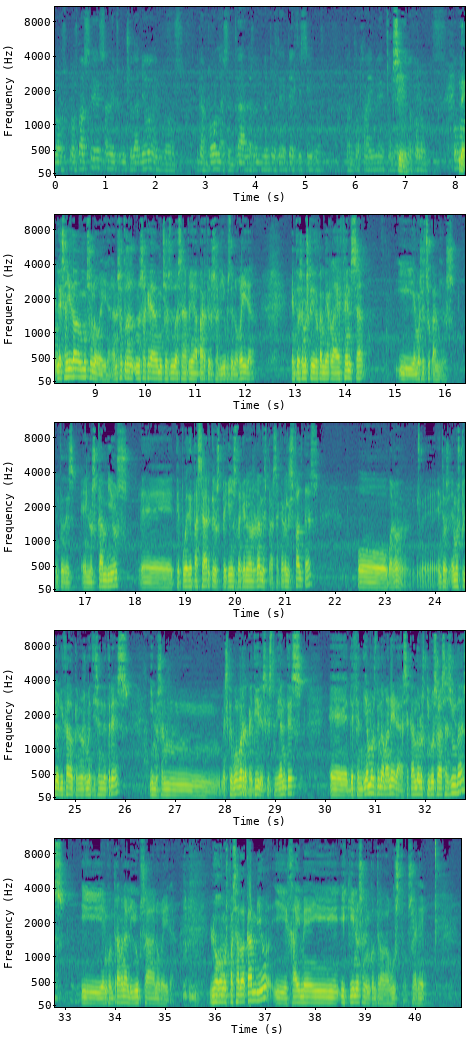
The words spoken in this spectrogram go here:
Los, los bases han hecho mucho daño en los en las entradas, en momentos decisivos, tanto Jaime como sí. Les ha ayudado mucho Nogueira. A nosotros nos ha creado muchas dudas en la primera parte los aliups de Nogueira. Entonces hemos querido cambiar la defensa y hemos hecho cambios. Entonces, en los cambios eh, te puede pasar que los pequeños ataquen a los grandes para sacarles faltas o, bueno, eh, entonces hemos priorizado que no nos metiesen de tres y nos han... Es que vuelvo a repetir, es que estudiantes eh, defendíamos de una manera sacando los pibos a las ayudas y encontraban a Liups a Nogueira. Luego hemos pasado a cambio y Jaime y, y Kino se han encontrado a gusto. O sea que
